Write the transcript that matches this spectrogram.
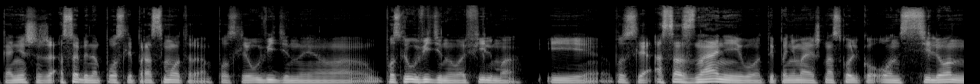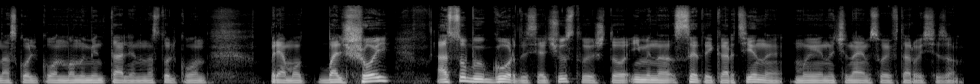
конечно же, особенно после просмотра, после увиденного, после увиденного фильма и после осознания его ты понимаешь, насколько он силен, насколько он монументален, насколько он прям вот большой. Особую гордость я чувствую, что именно с этой картины мы начинаем свой второй сезон.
